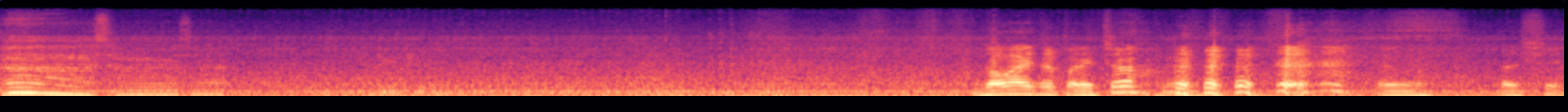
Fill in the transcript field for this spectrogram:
하, 살살 넘어야 될 뻔했죠? 네. 응, 다시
